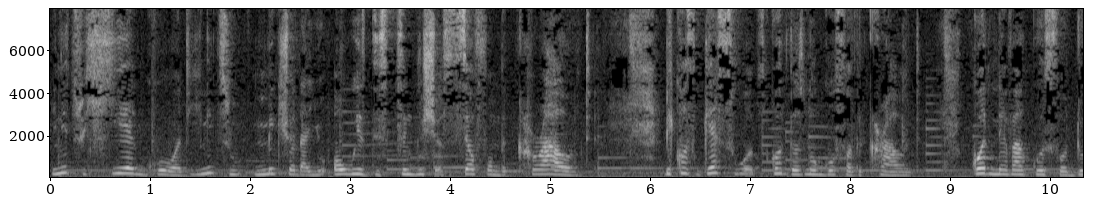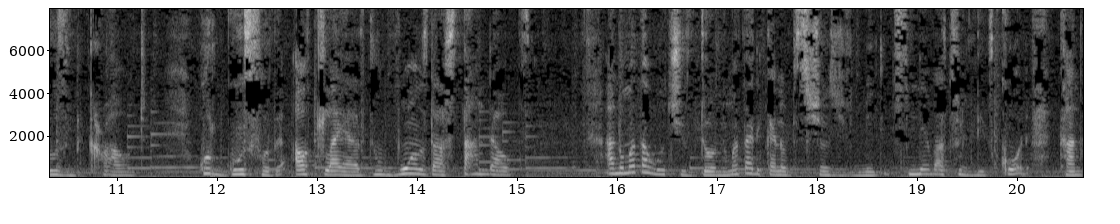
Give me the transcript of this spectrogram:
You need to hear God. You need to make sure that you always distinguish yourself from the crowd. Because guess what? God does not go for the crowd. God never goes for those in the crowd. God goes for the outliers, the ones that stand out. And no matter what you've done, no matter the kind of decisions you've made, it's never too late. God can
